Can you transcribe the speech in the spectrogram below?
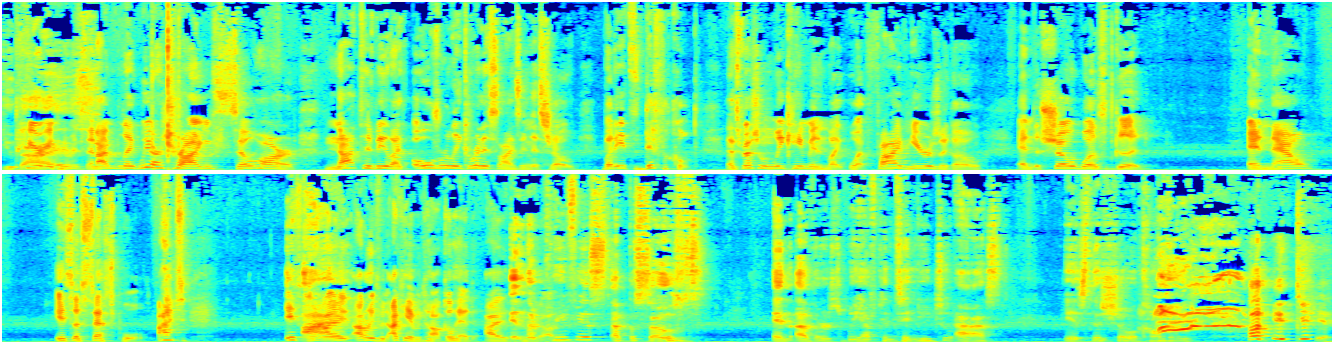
you Pure guys. ignorance. And I'm like, we are trying so hard not to be like overly criticizing this show. But it's difficult. Especially when we came in like what, five years ago and the show was good. And now it's a cesspool. I it's I- I, I don't even I can't even talk. Go ahead. I in the God. previous episodes and others, we have continued to ask, is this show a comedy? I can't.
